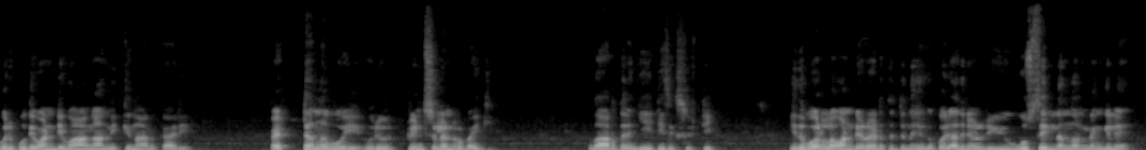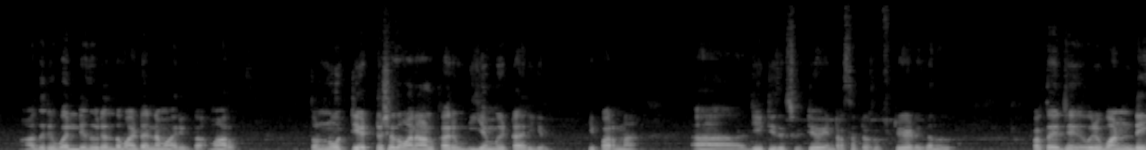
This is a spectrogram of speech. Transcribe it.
ഒരു പുതിയ വണ്ടി വാങ്ങാൻ നിൽക്കുന്ന ആൾക്കാർ പെട്ടെന്ന് പോയി ഒരു ട്വിൻ സിലിണ്ടർ ബൈക്ക് ഉദാഹരണത്തിന് ജി ടി സിക്സ് ഫിഫ്റ്റി ഇതുപോലുള്ള വണ്ടികൾ എടുത്തിട്ട് നിങ്ങൾക്ക് നിങ്ങൾക്കിപ്പോൾ അതിനൊരു യൂസ് ഇല്ലെന്നുണ്ടെങ്കിൽ അതൊരു വലിയ ദുരന്തമായിട്ട് തന്നെ മാറി മാറും. തൊണ്ണൂറ്റി എട്ട് ശതമാനം ആൾക്കാരും ഇ എം ഇട്ടായിരിക്കും ഈ പറഞ്ഞ ജി ടി സിക്സ് ഫിഫ്റ്റിയോ ഇന്റർസെപ്റ്റർ ഫിഫ്റ്റിയോ എടുക്കുന്നത്. പ്രത്യേകിച്ച് ഒരു വണ്ടി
